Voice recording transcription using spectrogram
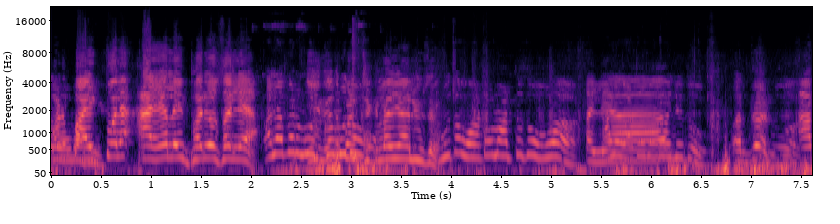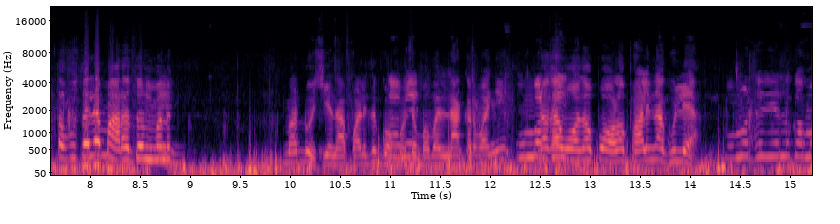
પણ બાઈક તો આયા લઈને ફર્યો છે લ્યા. અલા, પણ હું ઈને તો હું પણ તો- આલ્યું છે. હું તો ઓટો મારતો તો હોવા. અલ્યા. અને ઓટો મારવા જતો. અર્જુન આ તો હું છે લે તો મને મારા ડોશીએ ના પાડી છે ગોમો છે બબલ ના કરવાની. ઓનો પોળો ફાડી નાખું લ્યા. ઉંમર થઈ એટલે કમ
